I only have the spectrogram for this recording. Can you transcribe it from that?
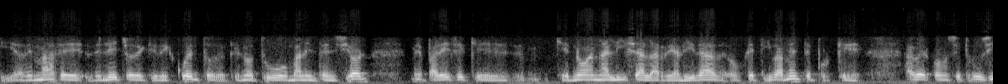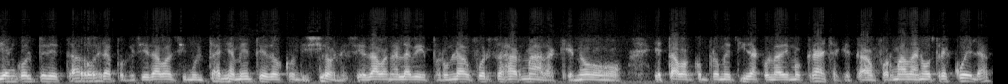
y además de- del hecho de que descuento de que no tuvo mala intención, me parece que, que no analiza la realidad objetivamente porque, a ver, cuando se producían golpes de Estado era porque se daban simultáneamente dos condiciones. Se daban a la vez, por un lado, Fuerzas Armadas que no estaban comprometidas con la democracia, que estaban formadas en otra escuela,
